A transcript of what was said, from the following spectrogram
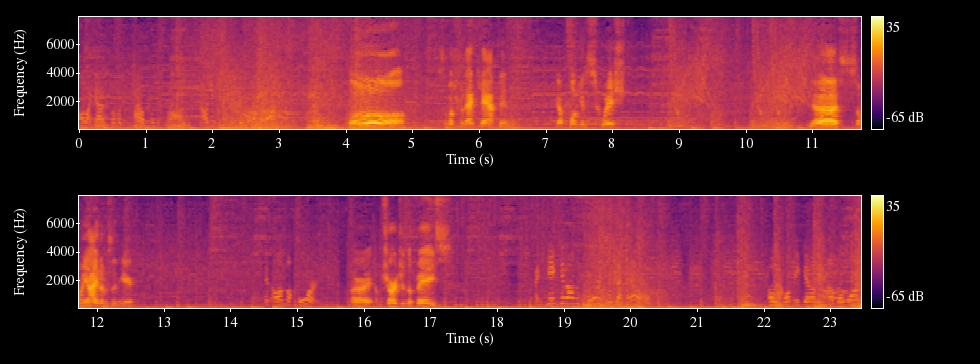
Oh my god, so much was wrong. I don't even need it, but I'm. Oh! So much for that, Captain. You got fucking squished. Yes! So many items in here. Get on the horse. Alright, I'm charging the base. I can't get on the horse. What the hell? Oh, they want me to get on the other one?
